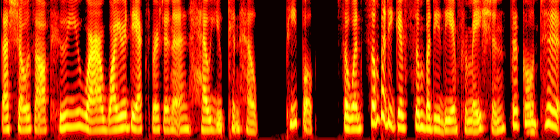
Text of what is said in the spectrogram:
that shows off who you are, why you're the expert in it, and how you can help people. So when somebody gives somebody the information, they're going to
